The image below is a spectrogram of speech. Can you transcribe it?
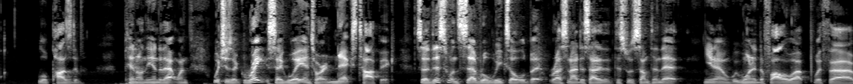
a little positive pin on the end of that one, which is a great segue into our next topic. So this one's several weeks old, but Russ and I decided that this was something that you know we wanted to follow up with uh,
